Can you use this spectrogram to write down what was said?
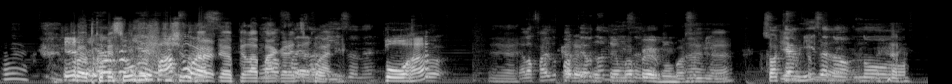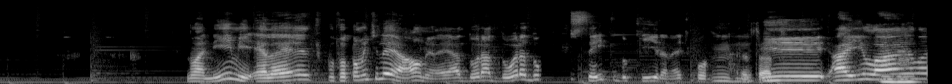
Pronto, começou o Por litígio favor. da- pela Ela Margaret Qualley. Né? Porra! É. Ela faz o Cara, papel eu da tenho Misa, uma né? pergunta. Tipo. Aham. Só que E é a muito Misa no, melhor, no, no anime, ela é, tipo, totalmente leal, né? Ela é adoradora do conceito do Kira, né? Tipo, Uhum. E aí lá Uhum. ela é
